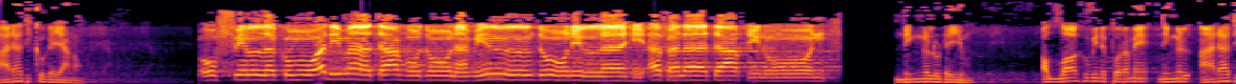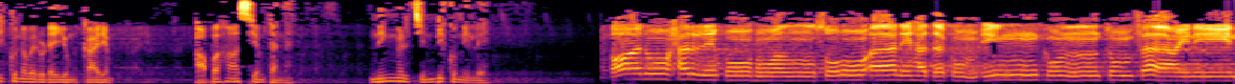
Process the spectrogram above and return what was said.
ആരാധിക്കുകയാണോ. നിങ്ങളുടെയും അള്ളാഹുവിന് പുറമെ നിങ്ങൾ ആരാധിക്കുന്നവരുടെയും കാര്യം അപഹാസ്യം തന്നെ. നിങ്ങൾ ചിന്തിക്കുന്നില്ലേ? قالوا حرقوه وانصروا آلهتكم إن كنتم فاعلين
